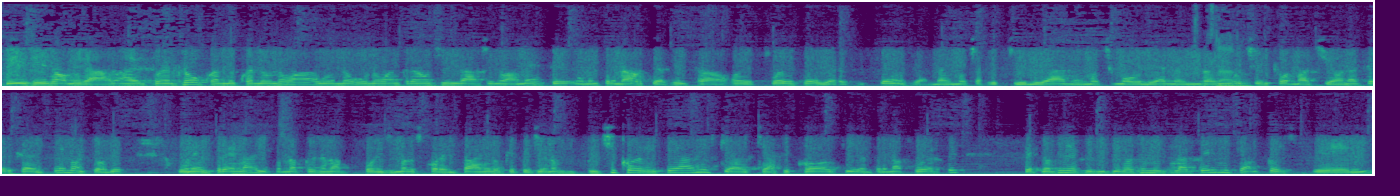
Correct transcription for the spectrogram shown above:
Sí, sí, no, mira, a ver, por ejemplo, cuando, cuando uno, va, uno, uno va a entrenar a un gimnasio, nuevamente, un entrenador que hace el trabajo de fuerza y de resistencia. No hay mucha flexibilidad, no hay mucha movilidad, no hay, no hay Claro. mucha información acerca del tema. Entonces, uno entrena y por una persona por encima de los 40 años, lo que te un un chico de 20 años que, que hace crossfit, entrena fuerte, de pronto en el principio no bien la técnica, pues él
